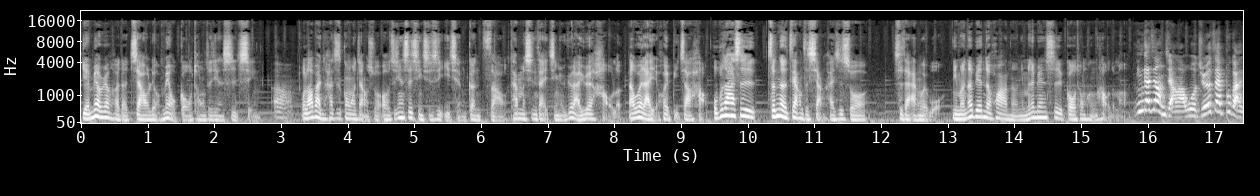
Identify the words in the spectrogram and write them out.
也没有任何的交流，没有沟通这件事情。嗯，我老板他是跟我讲说，哦，这件事情其实以前更糟，他们现在已经有越来越好了，那未来也会比较好。我不知道他是真的这样子想，还是说。是在安慰我。你们那边的话呢？你们那边是沟通很好的吗？应该这样讲啦。我觉得在不管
